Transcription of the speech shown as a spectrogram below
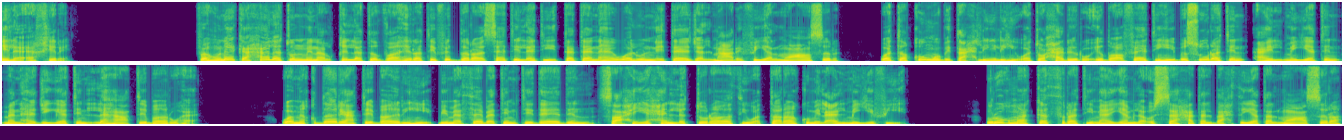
إلى آخره. فهناك حالة من القلة الظاهرة في الدراسات التي تتناول النتاج المعرفي المعاصر وتقوم بتحليله وتحرر إضافاته بصورة علمية منهجية لها اعتبارها ومقدار اعتباره بمثابة امتداد صحيح للتراث والتراكم العلمي فيه رغم كثرة ما يملأ الساحة البحثية المعاصرة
